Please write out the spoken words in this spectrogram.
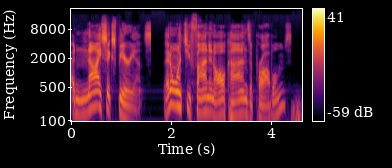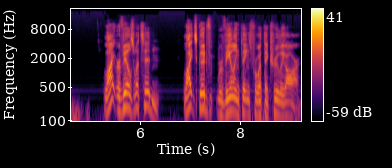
a nice experience. They don't want you finding all kinds of problems. Light reveals what's hidden. Light's good for revealing things for what they truly are.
